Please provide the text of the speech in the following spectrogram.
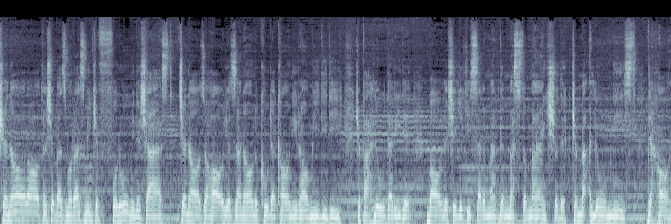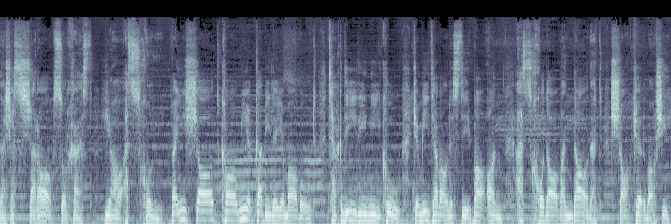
کنار آتش بزم و رزمی که فرو می نشست. جنازه های زنان و کودکانی را می دیدی که پهلو دریده بالش یکی سر مرد مست و منگ شده که معلوم نیست دهانش از شراب سرخ است. یا از خون. و این شاد کامی قبیله ما بود تقدیری نیکو که می توانستی با آن از خداوندانت شاکر باشی.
